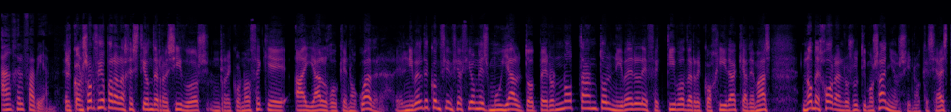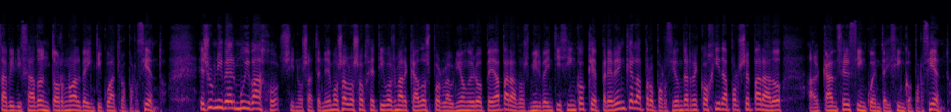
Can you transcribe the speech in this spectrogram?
Ángel Fabián. El Consorcio para la Gestión de Residuos reconoce que hay algo que no cuadra. El nivel de concienciación es muy alto, pero no tanto el nivel efectivo de recogida, que además no mejora en los últimos años, sino que se ha estabilizado en torno al 24%. Es un nivel muy bajo si nos atenemos a los objetivos marcados por la Unión Europea para 2025, que prevén que la proporción de recogida por separado alcance el 55%.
